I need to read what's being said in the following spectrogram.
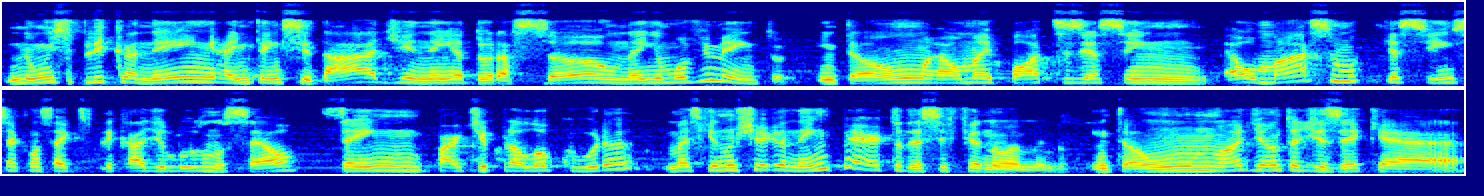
Não explica nem a intensidade, nem a duração, nem o movimento. Então é uma hipótese, assim, é o máximo que a ciência consegue explicar de luz no céu, sem partir pra loucura, mas que não chega nem perto desse fenômeno. Então não adianta dizer que é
